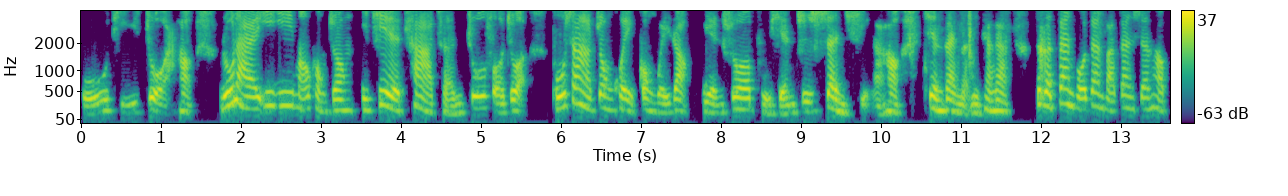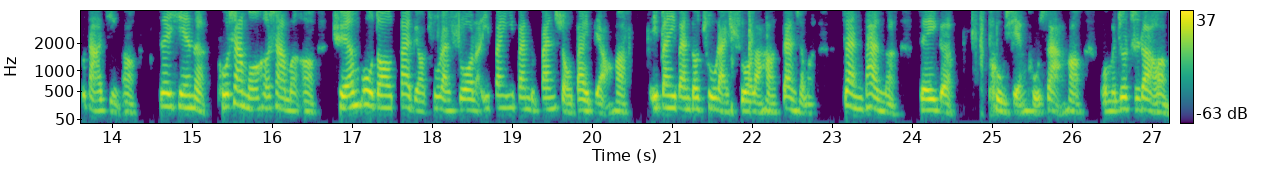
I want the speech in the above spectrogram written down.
菩提座啊哈。如来一一毛孔中，一切刹成诸佛座，菩萨众会共围绕。演说普贤之盛行啊哈，现在呢，你看看这个战佛、战法、战身哈，不打紧啊，这些呢，菩萨摩诃萨们啊，全部都代表出来说了，一般一般的扳手代表哈，一般一般都出来说了哈，赞什么？赞叹呢？这一个普贤菩萨哈，我们就知道啊，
